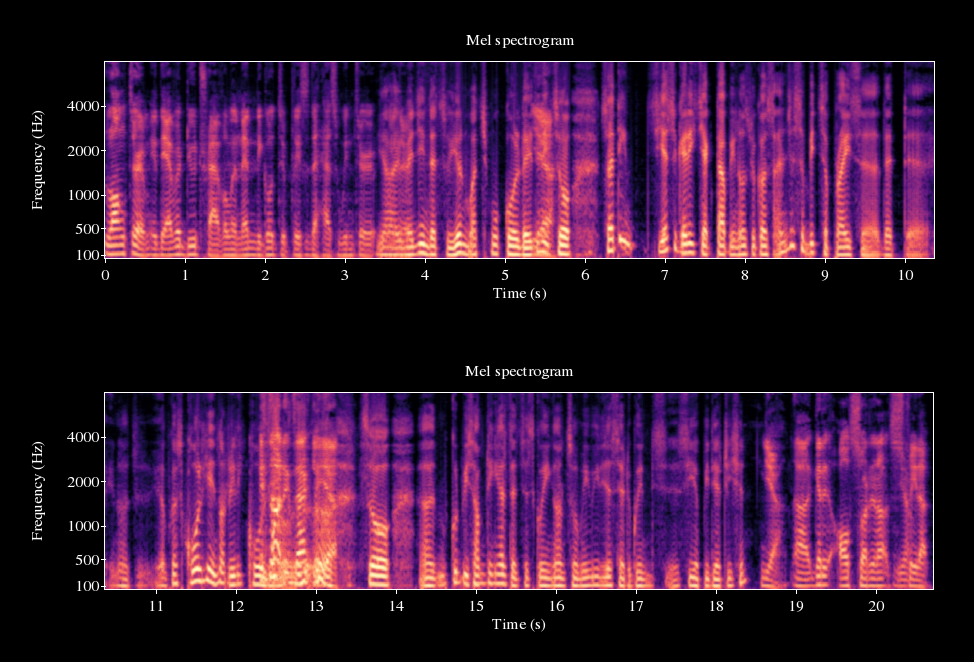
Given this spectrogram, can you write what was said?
long term, if they ever do travel and then they go to places that has winter, Yeah, I imagine that's even much more colder, isn't Yeah. it? So, so I think she has to get it checked up, you know, because I'm just a bit surprised uh, that uh, you know uh, because cold here is not really cold. It's not know. exactly, yeah. So uh, could be something else that's just going on. So maybe you just have to go and see a pediatrician. Yeah, uh, get it all sorted out straight up.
